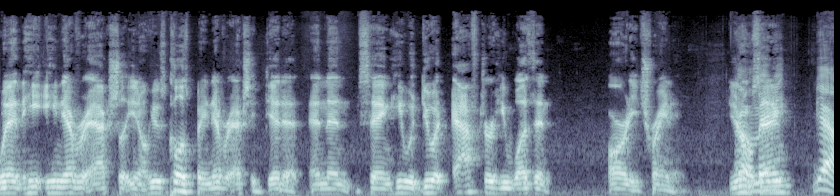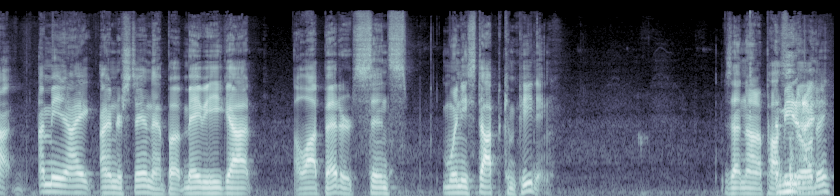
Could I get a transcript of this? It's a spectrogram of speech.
when he, he never actually, you know, he was close, but he never actually did it. And then saying he would do it after he wasn't already training. You know No, what I'm maybe, saying? Yeah, I mean, I, I understand that, but maybe he got a lot better since when he stopped competing. Is that not a mean, I- possibility?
